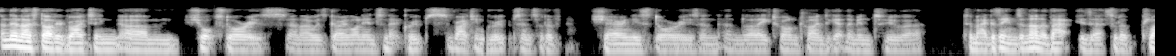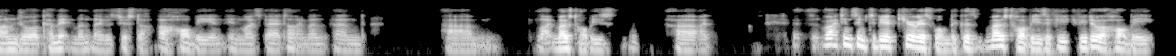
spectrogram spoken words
and then I started writing um, short stories, and I was going on internet groups, writing groups, and sort of sharing these stories, and and later on trying to get them into uh, to magazines, and none of that is a sort of plunge or a commitment. There was just a, a hobby in, in my spare time, and and um, like most hobbies, uh, I, writing seems to be a curious one because most hobbies, if you if you do a hobby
